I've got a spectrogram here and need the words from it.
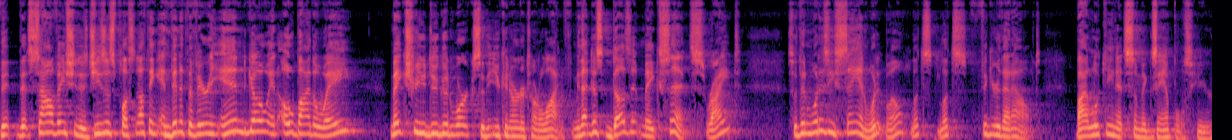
that, that salvation is Jesus plus nothing, and then at the very end go and, oh, by the way, make sure you do good work so that you can earn eternal life. I mean, that just doesn't make sense, right? So then what is he saying? What, well, let's, let's figure that out by looking at some examples here.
